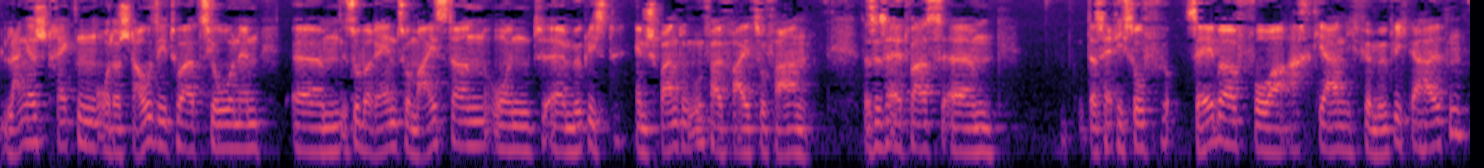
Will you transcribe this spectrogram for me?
lange Strecken oder Stausituationen ähm, souverän zu meistern und äh, möglichst entspannt und unfallfrei zu fahren. Das ist etwas, ähm, das hätte ich so selber vor acht Jahren nicht für möglich gehalten,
